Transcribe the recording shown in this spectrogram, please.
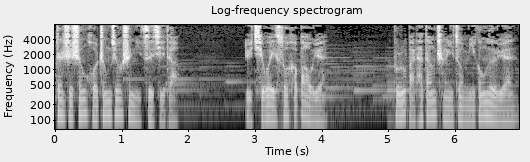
但是生活终究是你自己的，与其畏缩和抱怨，不如把它当成一座迷宫乐园。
